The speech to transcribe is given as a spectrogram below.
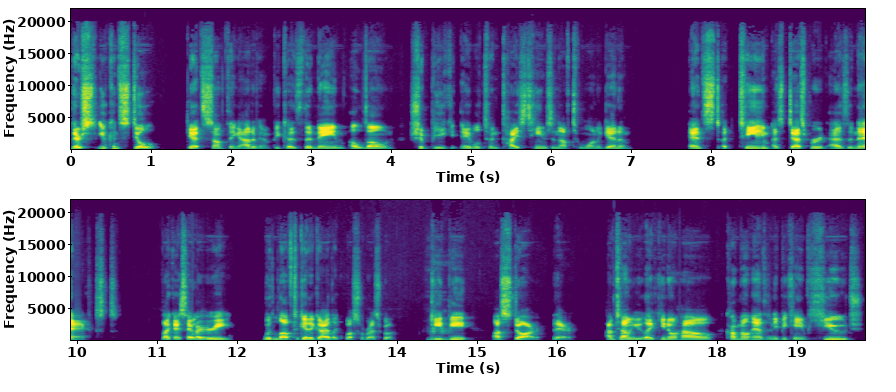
there's you can still get something out of him because the name alone should be able to entice teams enough to want to get him. And a team as desperate as the Knicks, like I said, Kyrie would love to get a guy like Russell Westbrook. He'd Mhm. be a star there. I'm telling you, like you know how Carmelo Anthony became huge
